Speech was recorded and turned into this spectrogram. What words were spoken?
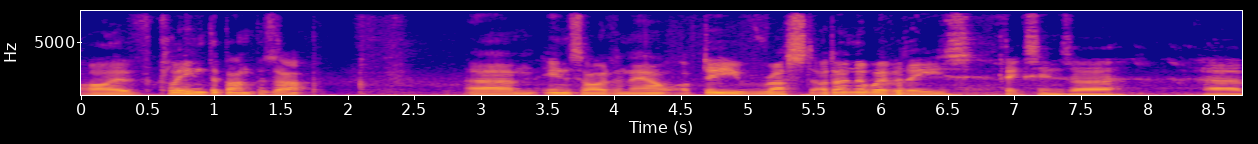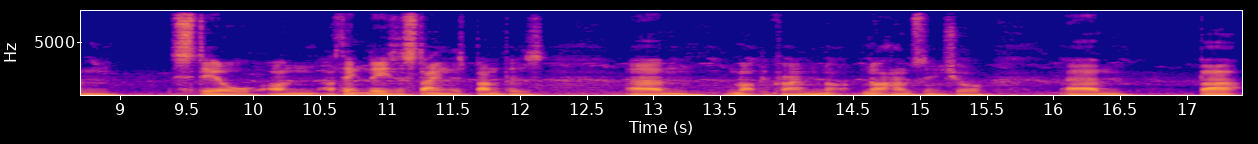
I've cleaned the bumpers up um, inside and out. I've de-rust. I don't know whether these fixings are um, steel on. I think these are stainless bumpers. Um, might be chrome. Not not 100% sure um, but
